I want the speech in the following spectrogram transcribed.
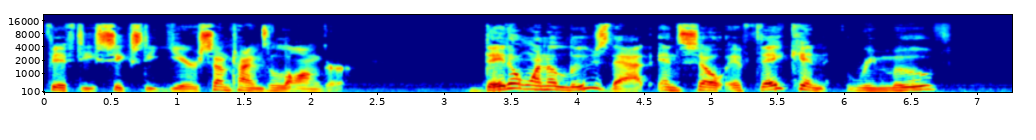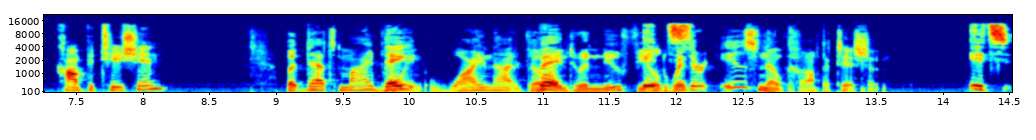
50, 60 years, sometimes longer. They don't want to lose that, and so if they can remove competition but that's my They- point why not go into a new field where there is no competition it's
